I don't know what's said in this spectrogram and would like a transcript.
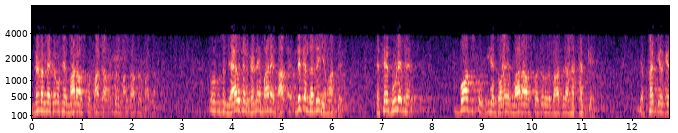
ڈنڈا لے کر اٹھے، مارا، اس کو بھاگا، ادھر بھاگا ادھر بھاگا۔ تو ان کو سمجھایا ہوتا کہ ڈنڈے مارے نکل لگ رہی ہے وہاں سے۔ کیسے بوڑھے تھے، بہت اس کو پیچھے دوڑے، مارا، اس کو ادھر ادھر بات رہا ہاں، تھک گئے۔ جب تھک گئے کہ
